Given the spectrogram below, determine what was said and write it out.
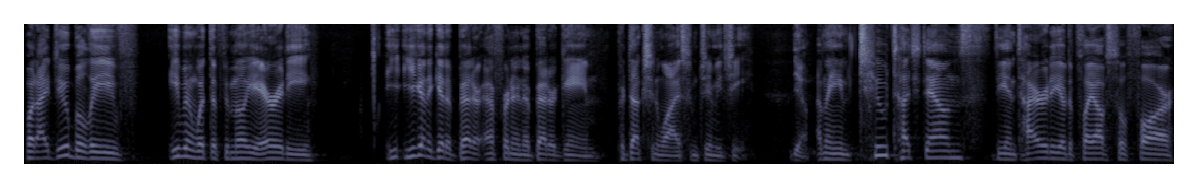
But I do believe, even with the familiarity, you're going to get a better effort and a better game production wise from Jimmy G. Yeah. I mean, two touchdowns the entirety of the playoffs so far.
